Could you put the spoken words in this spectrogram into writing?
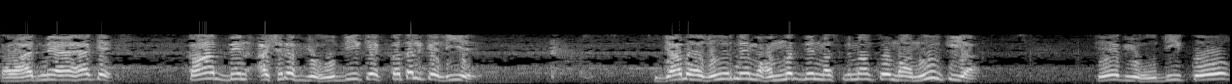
قواعد میں آیا ہے کہ کاب بن اشرف یہودی کے قتل کے لیے جب حضور نے محمد بن مسلمہ کو معمور کیا، ایک یہودی کو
